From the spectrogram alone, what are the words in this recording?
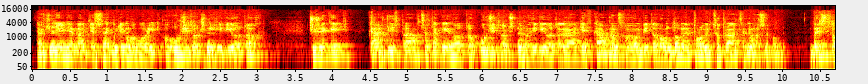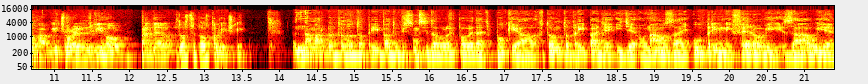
takže nehnevajte sa, aj budem hovoriť o užitočných idiotoch. Čiže keď každý správca takéhoto užitočného idiota nájde v každom svojom bytovom dome polovicu práce má za sebou. Bez toho, aby čo len dvihol prdel zo stoličky. Na margo tohoto prípadu by som si dovolil povedať, pokiaľ v tomto prípade ide o naozaj úprimný, férový záujem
